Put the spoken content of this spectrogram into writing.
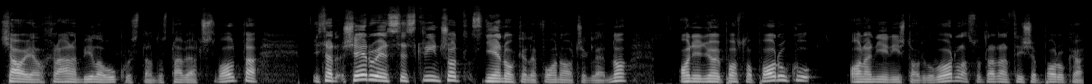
Ćao, je hrana bila ukusna, dostavljač s Volta. I sad, šeruje se screenshot s njenog telefona, očigledno. On je njoj poslao poruku, ona nije ništa odgovorila, sutradan stiše poruka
